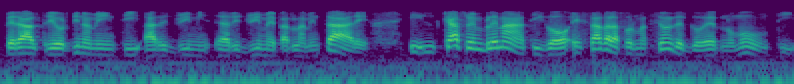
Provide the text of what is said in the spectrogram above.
per altri ordinamenti a, regimi, a regime parlamentare. Il caso emblematico è stata la formazione del governo Monti.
